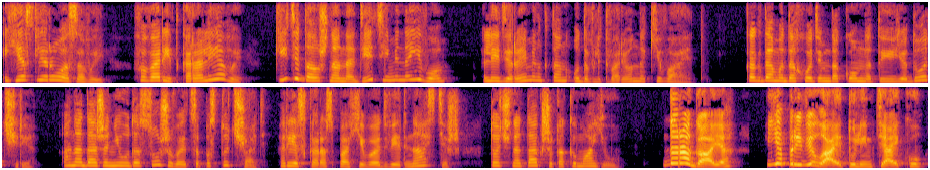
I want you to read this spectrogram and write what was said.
«Если розовый — фаворит королевы, Кити должна надеть именно его». Леди Ремингтон удовлетворенно кивает. Когда мы доходим до комнаты ее дочери, она даже не удосуживается постучать, резко распахивая дверь настежь, точно так же, как и мою. «Дорогая, я привела эту лентяйку.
